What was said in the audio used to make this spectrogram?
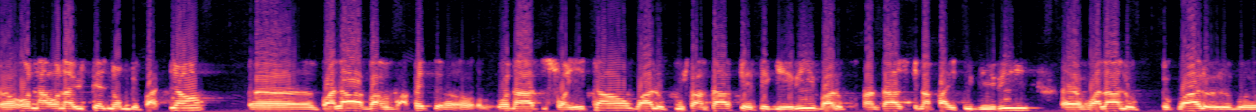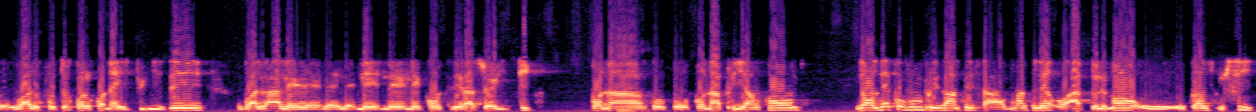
On a on a eu tel nombre de patients. Euh, voilà, en fait, euh, on a soigné tant, voilà le pourcentage qui a été guéri, voilà le pourcentage qui n'a pas été guéri, euh, voilà le voilà le, voilà le protocole qu'on a utilisé, voilà les, les, les, les considérations éthiques qu'on a qu'on a pris en compte. Donc dès que vous me présentez ça, moi je n'ai absolument aucun souci.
